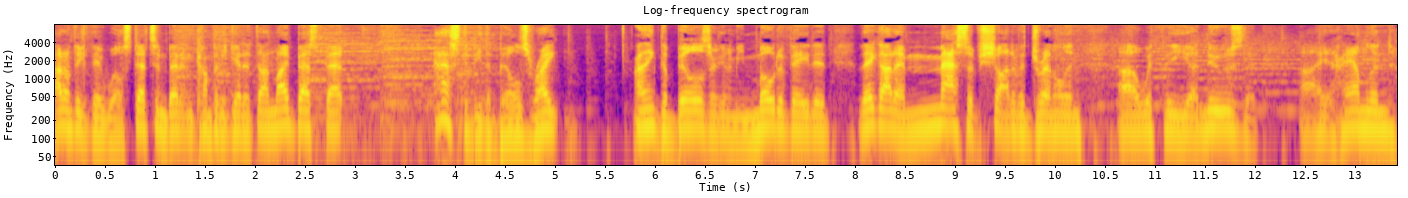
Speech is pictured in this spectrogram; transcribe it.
I don't think they will. Stetson Bennett and company get it done. My best bet has to be the Bills, right? I think the Bills are going to be motivated. They got a massive shot of adrenaline uh, with the uh, news that Uh, Hamlin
